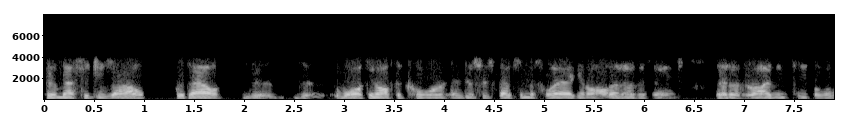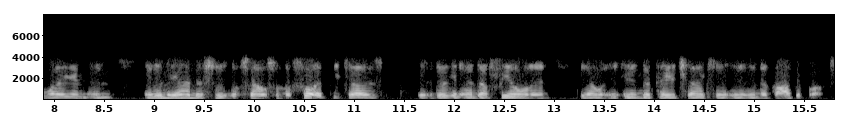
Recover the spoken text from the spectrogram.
their messages out without the, the walking off the court and disrespecting the flag and all that other things that are driving people away. And and and in the end, they're shooting themselves in the foot because they're going to end up feeling it you know, in, in their paychecks, in, in, their pocketbooks.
